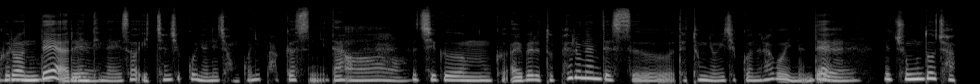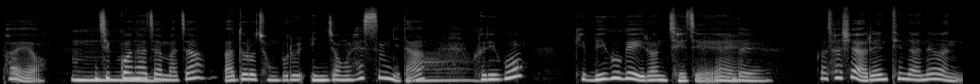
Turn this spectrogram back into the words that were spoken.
그런데 아르헨티나에서 2019년에 정권이 바뀌었습니다. 아. 그래서 지금 그 알베르토 페르난데스 대통령이 집권을 하고 있는데 네. 중도 좌파예요. 음. 집권하자마자 마두로 정부를 인정을 했습니다. 아. 그리고 미국의 이런 제재. 네. 그러니까 사실 아르헨티나는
